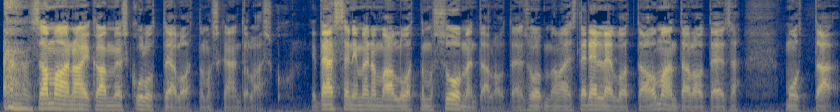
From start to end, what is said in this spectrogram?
samaan aikaan myös kuluttajaluottamus kääntyi laskuun. Ja tässä nimenomaan luottamus Suomen talouteen. Suomalaiset edelleen luottaa oman talouteensa, mutta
